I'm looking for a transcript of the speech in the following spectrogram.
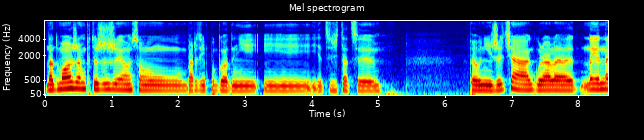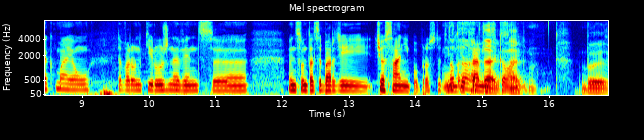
nad morzem, którzy żyją, są bardziej pogodni i jacyś tacy pełni życia, a górale no jednak mają te warunki różne, więc, e, więc są tacy bardziej ciosani po prostu tymi No tak, wiatrami tak, skałami. tak. Były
